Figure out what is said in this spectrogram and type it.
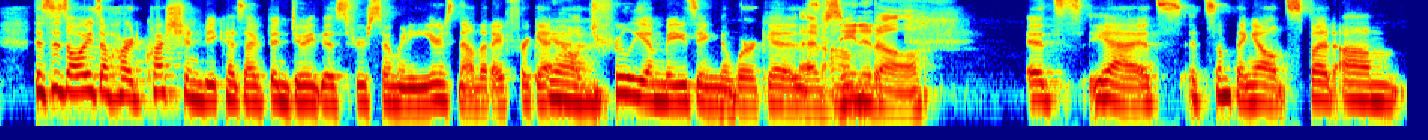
this is always a hard question because I've been doing this for so many years now that I forget Yeah. how truly amazing the work is. I've seen um, but all. It's yeah, it's it's something else. But um,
